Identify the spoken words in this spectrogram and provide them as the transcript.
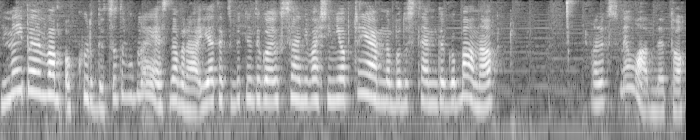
No i powiem wam, o kurde, co to w ogóle jest? Dobra, ja tak zbytnio tego Nexusa nie- właśnie nie obczajałem, no bo dostałem tego bana. Ale w sumie ładne to.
